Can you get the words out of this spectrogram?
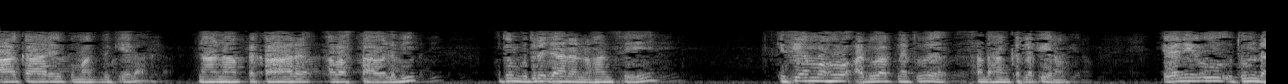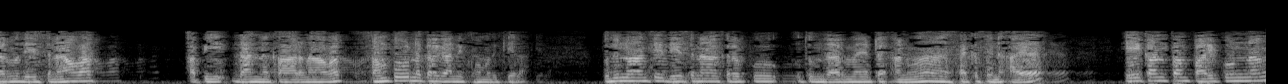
ආකාරය කුමක්ද කියලා নানা ප්‍රකාර අවස්ථාවලදී උතුම් බුදුරජාණන් වහන්සේ කිසියම් හෝ අඩුවක් නැතුව සඳහන් කරලා තියෙනවා. එවැනි වූ උතුම් ධර්ම දේශනාවක් අපි දන්න කාරණාවක් සම්පූර්ණ කරගන්නේ කොහොමද කියලා. බුදුන් වහන්සේ දේශනා කරපු උතුම් ධර්මයට අනුව සැකසෙන අය ඒකාන්තම් පරිපූර්ණං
